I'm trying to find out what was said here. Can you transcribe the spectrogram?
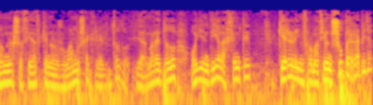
a una sociedad que nos lo vamos a creer todo. Y además de todo, hoy en día la gente quiere la información súper rápida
